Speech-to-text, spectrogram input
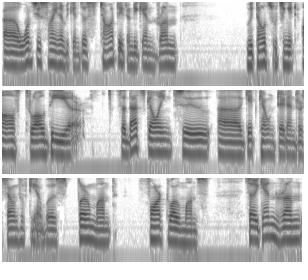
uh, once you sign up you can just start it and you can run without switching it off throughout the year so that's going to uh, get counted under 750 hours per month for 12 months. So you can run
